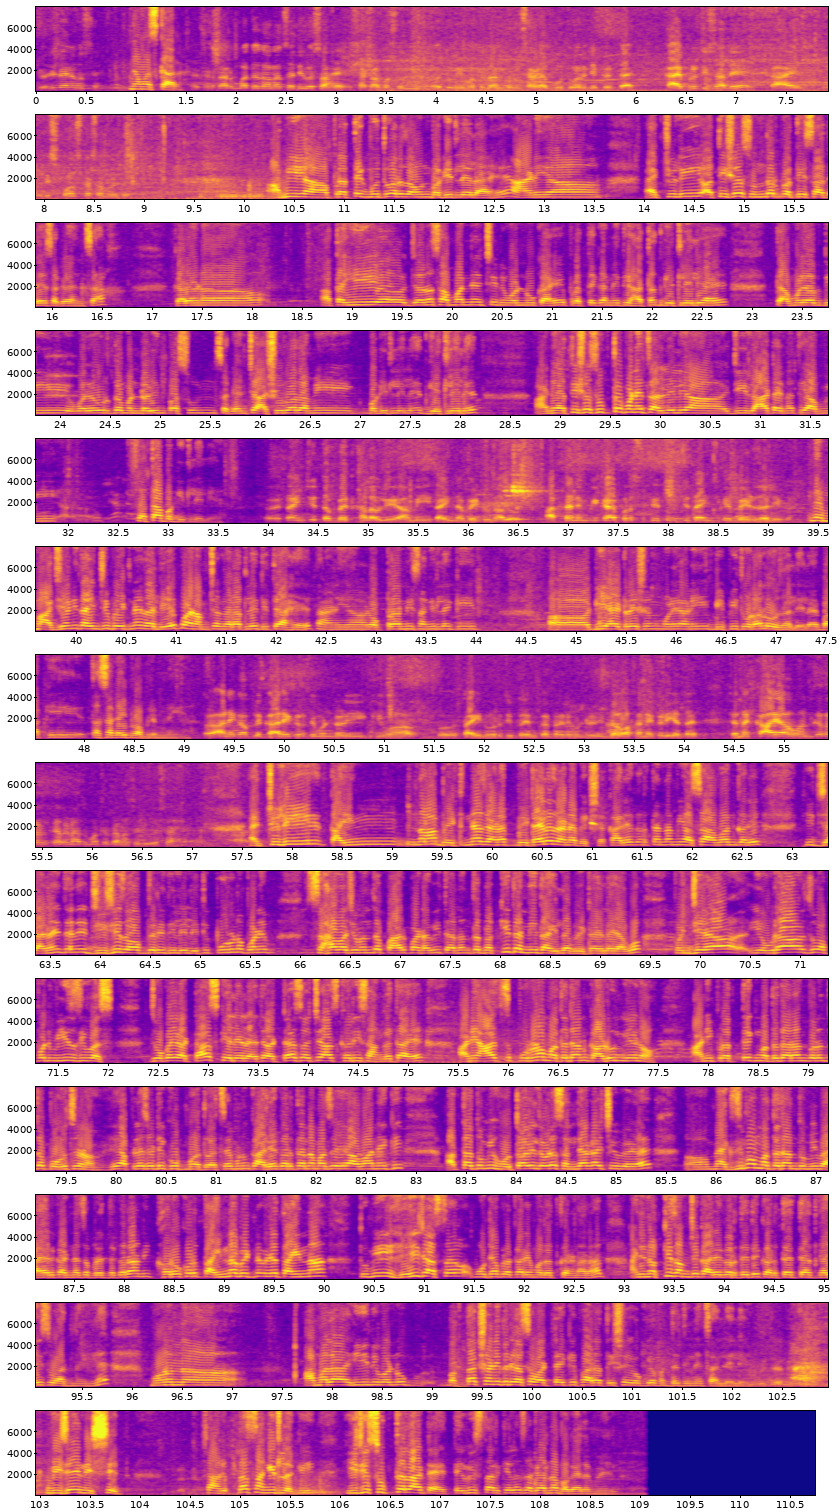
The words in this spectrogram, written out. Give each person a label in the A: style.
A: ज्योतिताई नमस्ते.
B: नमस्कार.
A: खरं तर मतदानाचा दिवस आहे. सकाळपासून तुम्ही मतदान करून सगळ्या बूथवरती फिरताय. काय प्रतिसाद आहे? काय रिस्पॉन्स कसा मिळतो?
B: आम्ही प्रत्येक बूथवर जाऊन बघितलेलं आहे आणि ॲक्च्युली अतिशय सुंदर प्रतिसाद आहे सगळ्यांचा. कारण आता ही जनसामान्याची निवडणूक आहे. प्रत्येकाने ती हातात घेतलेली आहे. त्यामुळे अगदी वयोवृद्ध मंडळींपासून सगळ्यांचे आशीर्वाद आम्ही बघितलेले आहेत घेतलेले आहेत. आणि अतिशय सुप्तपणे चाललेली जी लाट आहे ना ती आम्ही स्वतः बघितलेली आहे.
A: ताईंची तब्येत खालावली आम्ही ताईंना भेटून आलो. आत्ता नेमकी काय परिस्थिती आहे? तुमची ताईंची काही भेट झाली का?
B: नाही माझी आणि ताईंची भेट नाही झाली आहे पण आमच्या घरातले तिथे आहेत. आणि अ, डॉक्टरांनी सांगितलं की डिहायड्रेशनमुळे आणि बी पी थोडा लो झालेला आहे. बाकी तसा काही प्रॉब्लेम नाही आहे.
A: अनेक आपले कार्यकर्ते मंडळी किंवा ताईंवरती प्रेम करणारी मंडळी दवाखान्याकडे येत आहेत. त्यांना काय आव्हान कराल? कारण आज मतदानाचा दिवस आहे.
B: ॲक्च्युली ताईंना भेटण्या जाण्या भेटायला जाण्यापेक्षा कार्यकर्त्यांना मी असं आवाहन करेन की ज्याने त्याने जी जी जबाबदारी दिलेली आहे ती पूर्णपणे सहा वाजेपर्यंत पार पाडावी. त्यानंतर नक्की त्यांनी ताईला भेटायला यावं. पण ज्या एवढा जो आपण वीस दिवस जो काही अट्टास केलेला आहे त्या अट्टासाची आज खरी सांगता आहे. आणि आज पूर्ण मतदान काढून घेणं आणि प्रत्येक मतदारांपर्यंत पोहोचणं हे आपल्यासाठी खूप महत्त्वाचं आहे. म्हणून कार्यकर्त्यांना माझं हे आव्हान आहे की आता तुम्ही होता होईल तेवढं संध्याकाळची वेळ आहे. मॅक्झिमम मतदान तुम्ही बाहेर काढण्याचा प्रयत्न करा आणि खरोखर ताईंना भेटण्यापेक्षा ताईंना तुम्ही हेही जास्त मोठ्या प्रकारे मदत करणार आहात. आणि नक्कीच आमचे कार्यकर्ते ते करतायत त्यात काहीच वाद नाही आहे. म्हणून आम्हाला ही निवडणूक बघता क्षणी तरी असं वाटतंय की फार अतिशय योग्य पद्धतीने चाललेली आहे.
A: विजय निश्चित.
B: आत्ताच सांगितलं की ही जी सुप्त लाट आहे तेवीस तारखेला सगळ्यांना बघायला मिळेल.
